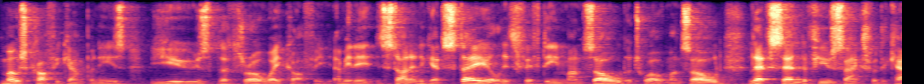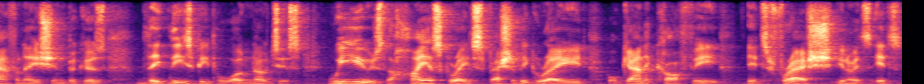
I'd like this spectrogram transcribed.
most coffee companies use the throwaway coffee. I mean, it's starting to get stale. It's 15 months old or 12 months old. Let's send a few sacks for decaffeination because they, these people won't notice. We use the highest grade, specialty grade, organic coffee. It's fresh. You know, it's it's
